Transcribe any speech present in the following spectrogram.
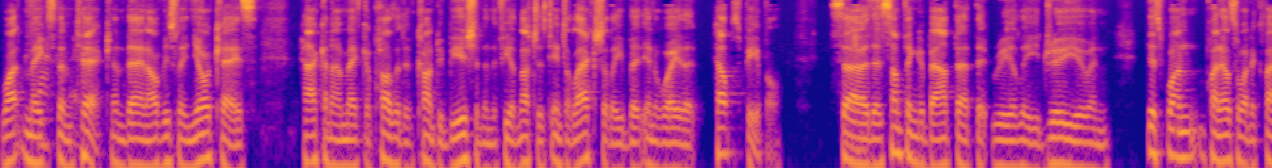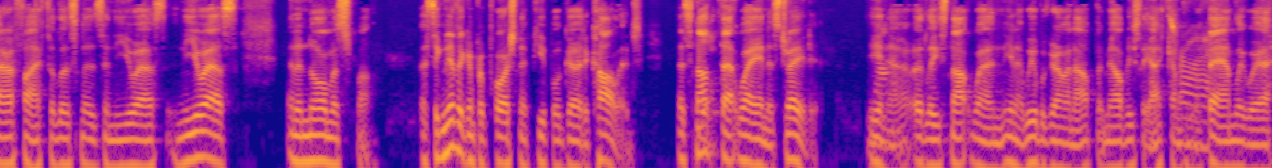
What exactly. makes them tick? And then obviously in your case, how can I make a positive contribution in the field, not just intellectually, but in a way that helps people? So yes. there's something about that that really drew you. And just one point I also want to clarify for listeners in the US. In the US, an enormous, well, a significant proportion of people go to college. It's not yes. that way in Australia you no. know, at least not when, you know, we were growing up. I mean, obviously That's I come right. from a family where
